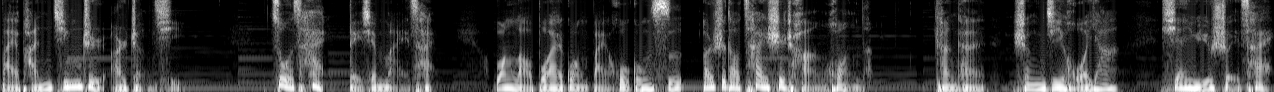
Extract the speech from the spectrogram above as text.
摆盘精致而整齐。做菜得先买菜，汪老不爱逛百货公司，而是到菜市场晃的，看看生鸡活鸭、鲜鱼水菜。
